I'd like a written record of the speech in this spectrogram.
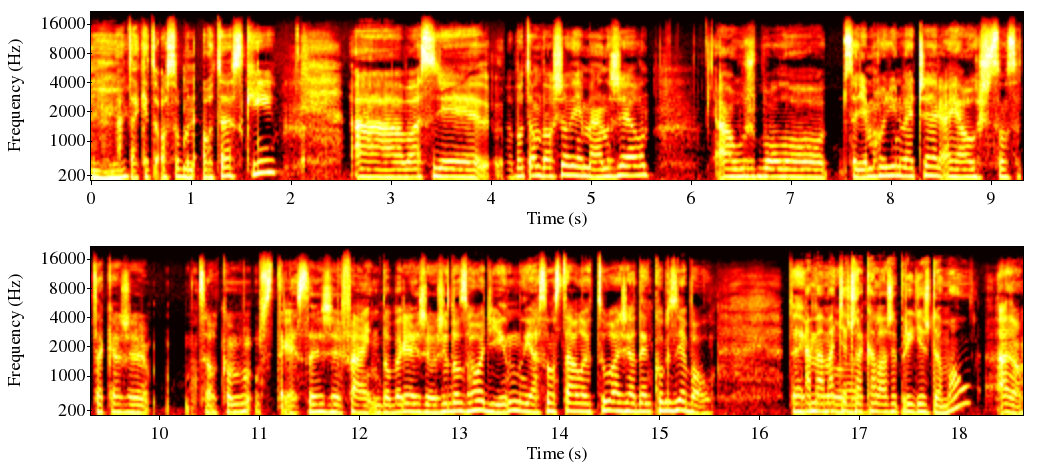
mm-hmm. a takéto osobné otázky. A vlastne potom došiel jej manžel a už bolo 7 hodín večer a ja už som sa taká, že celkom v strese, že fajn, dobre, že už je dosť hodín, ja som stále tu a žiaden kurz nebol. Tak, a mama ťa čakala, že prídeš domov? Áno.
